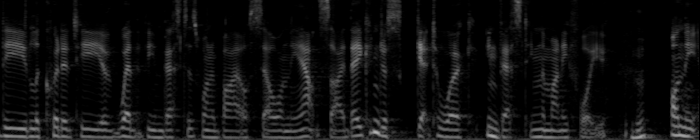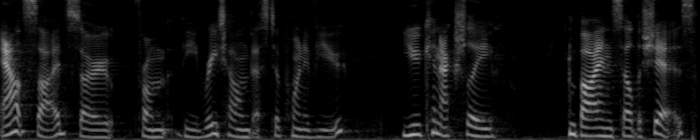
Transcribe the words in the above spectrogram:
the liquidity of whether the investors want to buy or sell on the outside. They can just get to work investing the money for you. Mm-hmm. On the outside, so from the retail investor point of view, you can actually buy and sell the shares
